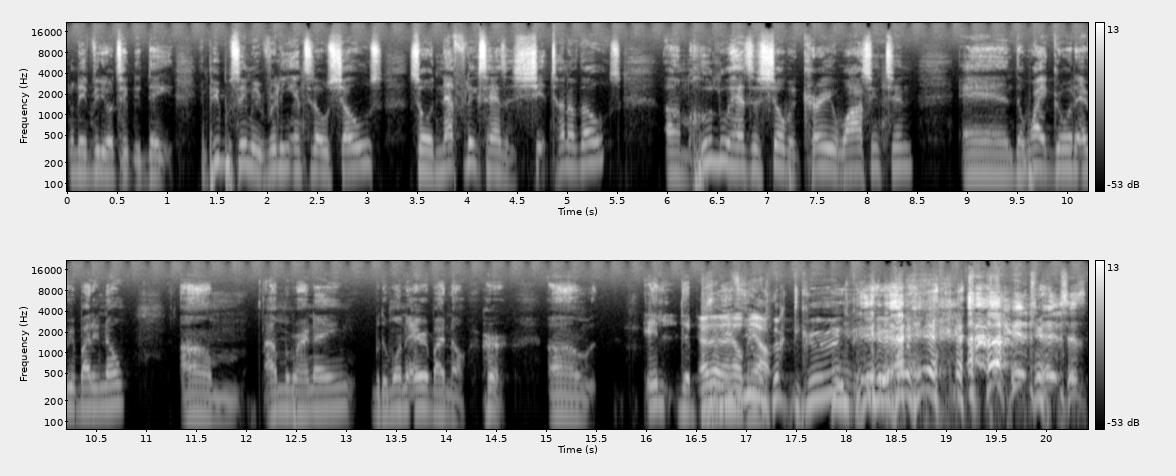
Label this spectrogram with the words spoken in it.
and they videotape the date, and people seem to be really into those shows. So Netflix has a shit ton of those. Um, Hulu has a show with Kerry Washington and the white girl that everybody know. Um, I don't remember her name, but the one that everybody know, her. Um, it, the That doesn't help me preview out. looked good. there's, just-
